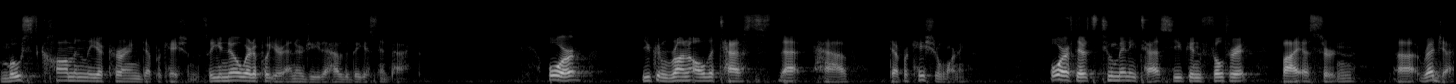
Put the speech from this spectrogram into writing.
most commonly occurring deprecations. So you know where to put your energy to have the biggest impact. Or you can run all the tests that have deprecation warnings. Or if there's too many tests, you can filter it by a certain uh, regex.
